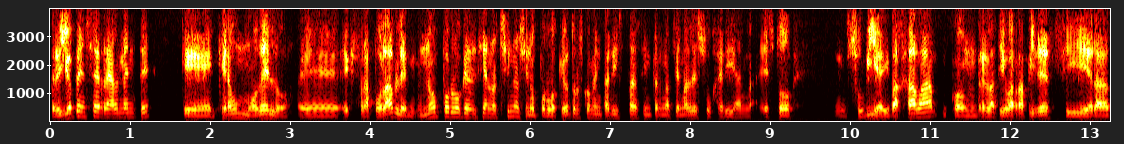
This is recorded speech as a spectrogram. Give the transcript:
Pero yo pensé realmente que, era un modelo eh, extrapolable, no por lo que decían los chinos, sino por lo que otros comentaristas internacionales sugerían. Esto subía y bajaba con relativa rapidez si eras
